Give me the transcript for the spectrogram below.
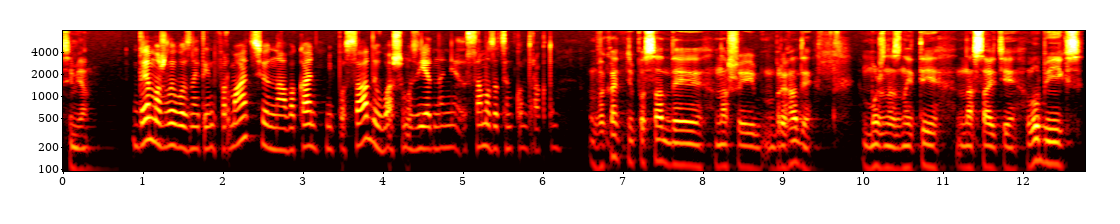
сім'я. Де можливо знайти інформацію на вакантні посади у вашому з'єднанні саме за цим контрактом? Вакантні посади нашої бригади можна знайти на сайті LobbyX,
